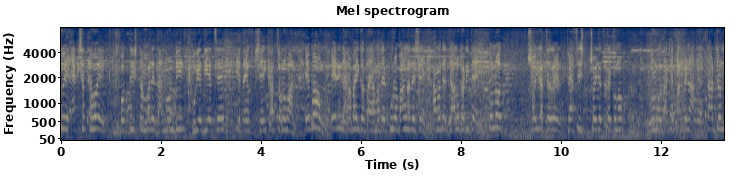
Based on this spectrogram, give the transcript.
দুই একসাথে হয়ে বত্রিশ নম্বরে ধানমন্ডি ঘুরিয়ে দিয়েছে। এতে সেই কাজ চলমান। এবং এরই ধারাবাহিকতায় আমাদের পুরো বাংলাদেশে আমাদের জালুকাঠিতে কোনো স্বৈরাচারের ফ্যাসিস্ট স্বৈরাচারের কোনো দুর্গ থাকতে পারবে না। তার জন্য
